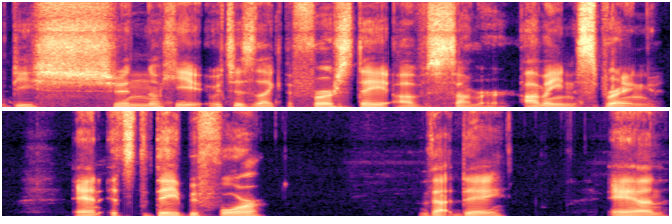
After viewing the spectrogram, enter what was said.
Bishun which is like the first day of summer, I mean spring. And it's the day before that day. And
